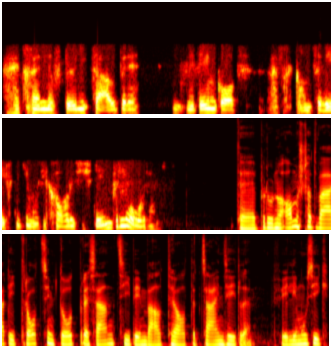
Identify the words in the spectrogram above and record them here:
hat können auf die Bühne zaubern und mit dem geht einfach eine ganz wichtige musikalische Stimme verloren. Der Bruno Amstadt werde trotz im Tod präsent sein beim Welttheater zu Einsiedeln. Viele Musik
